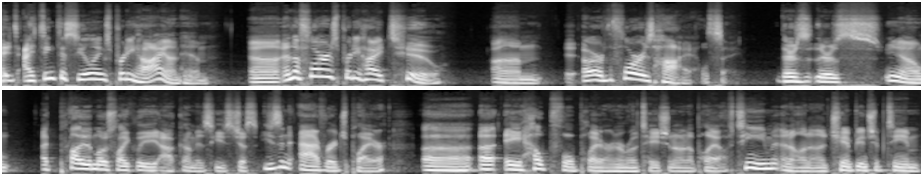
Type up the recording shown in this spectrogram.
I, I think the ceiling's pretty high on him. Uh, and the floor is pretty high too. Um, or the floor is high, I'll say. There's, there's, you know, probably the most likely outcome is he's just, he's an average player, uh, a, a helpful player in a rotation on a playoff team and on a championship team.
